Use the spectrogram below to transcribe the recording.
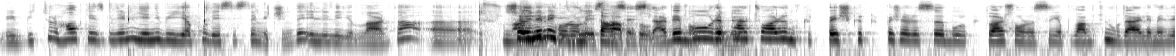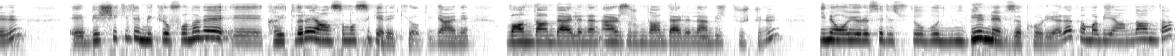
Bir, bir tür halk ezgilerini yeni bir yapı ve sistem içinde 50'li yıllarda e, sunan Söylemek bir koro ve yurttan sesler ve bu topluluğu. repertuarın 45-45 arası bu 40'lar sonrası yapılan bütün bu derlemelerin e, bir şekilde mikrofona ve e, kayıtlara yansıması gerekiyordu. Yani Van'dan derlenen, Erzurum'dan derlenen bir türkünün yine o yöresel üslubu bir nebze koruyarak ama bir yandan da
